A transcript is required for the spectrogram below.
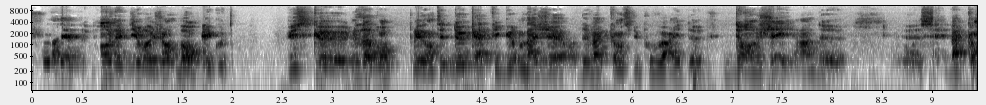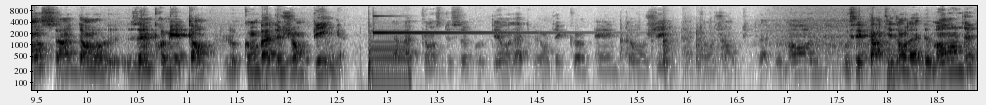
simplement de dire aux gens, bon, écoute, puisque nous avons présenté deux cas de figure majeurs de vacances du pouvoir et de danger hein, de, euh, cette vacance, hein, dans un premier temps, le combat de Jean Ping, la vacance de ce côté, on l'a présenté comme un danger quand Jean Ping la demande, ou ses partisans la demandent,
